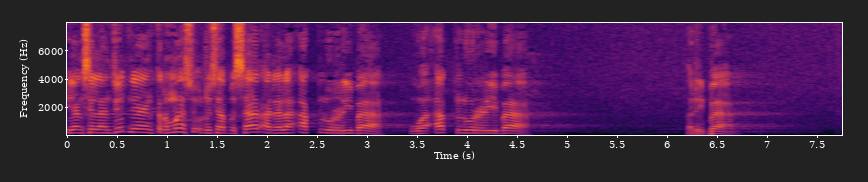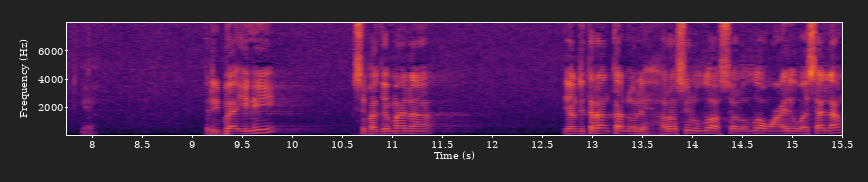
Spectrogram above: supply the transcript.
yang selanjutnya yang termasuk dosa besar adalah aklur riba wa aklur riba. Riba. Ya. Riba ini sebagaimana yang diterangkan oleh Rasulullah Shallallahu Alaihi Wasallam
